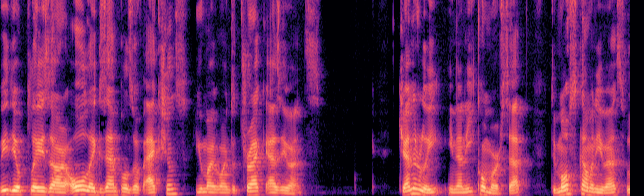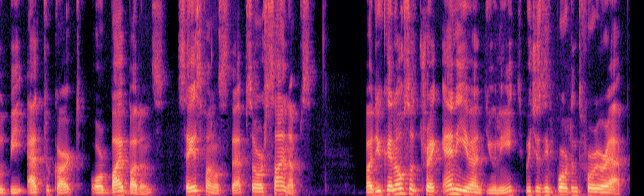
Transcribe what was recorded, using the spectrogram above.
video plays are all examples of actions you might want to track as events. Generally, in an e-commerce app, the most common events would be add to cart or buy buttons, sales funnel steps or signups. But you can also track any event you need which is important for your app.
